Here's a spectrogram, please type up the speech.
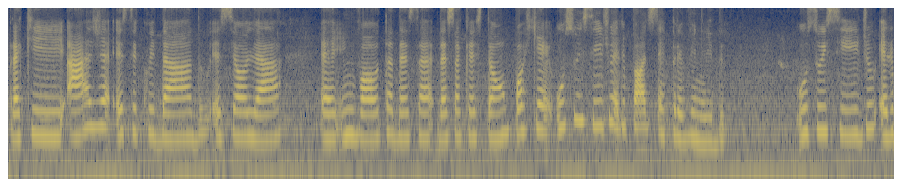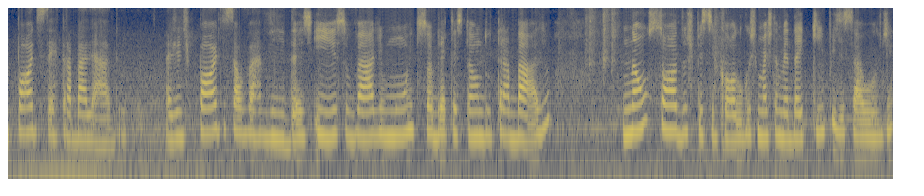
para que haja esse cuidado, esse olhar é, em volta dessa, dessa questão, porque o suicídio ele pode ser prevenido, o suicídio ele pode ser trabalhado, a gente pode salvar vidas e isso vale muito sobre a questão do trabalho, não só dos psicólogos, mas também da equipe de saúde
